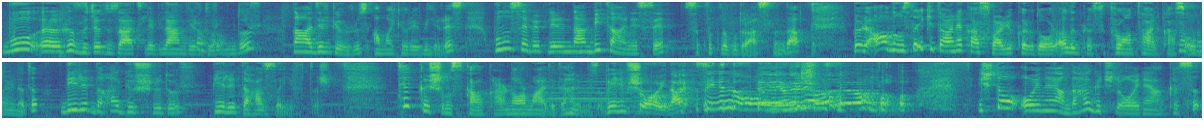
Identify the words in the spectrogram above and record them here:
Bu e, hızlıca düzeltilebilen bir durumdur. Nadir görürüz ama görebiliriz. Bunun sebeplerinden bir tanesi, sıklıkla budur aslında. Böyle aldığımızda iki tane kas var yukarı doğru. Alın kası, frontal kas onların adı. Biri daha güçlüdür, biri daha zayıftır. Tek kaşımız kalkar normalde de hani mesela benim şu oynar, senin de o oynuyor biliyor musun? İşte o oynayan, daha güçlü oynayan kasın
